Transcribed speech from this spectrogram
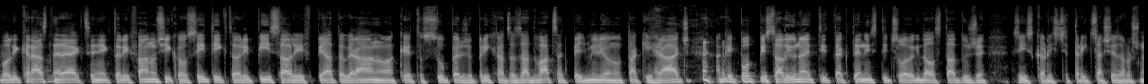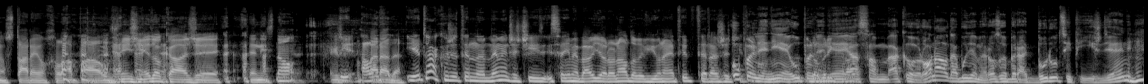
Boli krásne reakcie niektorých fanúšikov City, ktorí písali v piatok ráno, aké je to super, že prichádza za 25 miliónov taký hráč a keď podpísal podpísali United, tak ten istý človek dal statu, že získali ste 36-ročného starého chlapa, už nič nedokáže. Ten istý, no, je, ale je to ako, že ten, neviem, že či sa ideme baviť o Ronaldovi v United, teda, že Úplne nie, úplne nie. Ja som, ako Ronalda budeme rozoberať budúci týždeň, uh-huh.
